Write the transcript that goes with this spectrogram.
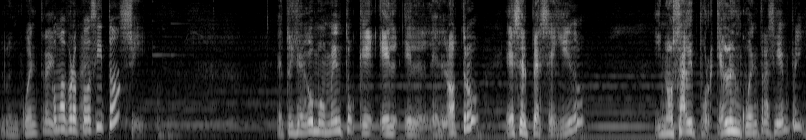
Lo encuentra y ¿Como a lo propósito? Sí. Entonces llega un momento que el, el- el otro es el perseguido y no sabe por qué lo encuentra siempre.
